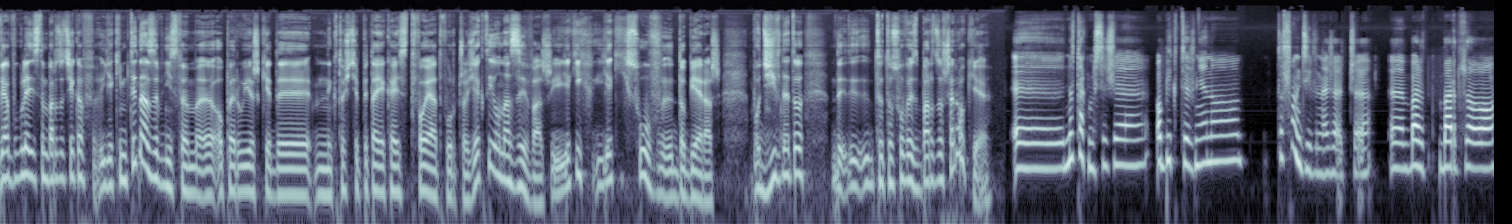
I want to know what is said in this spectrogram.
ja w ogóle jestem bardzo ciekaw, jakim ty nazewnictwem e, operujesz, kiedy mm, ktoś cię pyta, jaka jest twoja twórczość. Jak ty ją nazywasz? I jakich, jakich słów dobierasz? Bo dziwne to, to, to słowo jest bardzo szerokie. Yy, no tak, myślę, że obiektywnie, no to są dziwne rzeczy. Bar bardzo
